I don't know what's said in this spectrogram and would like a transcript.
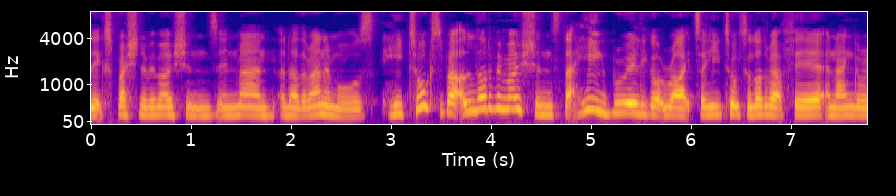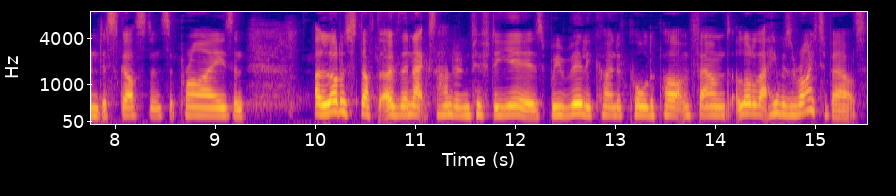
the expression of emotions in man and other animals, he talks about a lot of emotions that he really got right. So he talks a lot about fear and anger and disgust and surprise and a lot of stuff that over the next 150 years we really kind of pulled apart and found a lot of that he was right about.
